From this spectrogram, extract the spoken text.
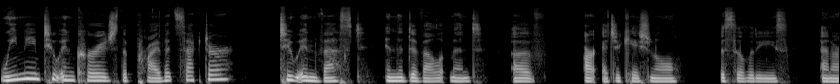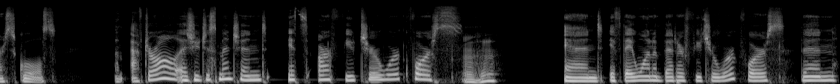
we need to encourage the private sector to invest in the development of our educational facilities and our schools. Um, after all, as you just mentioned, it's our future workforce. Mm-hmm. And if they want a better future workforce, then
